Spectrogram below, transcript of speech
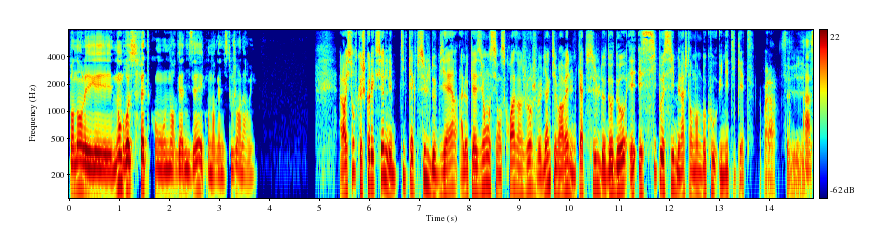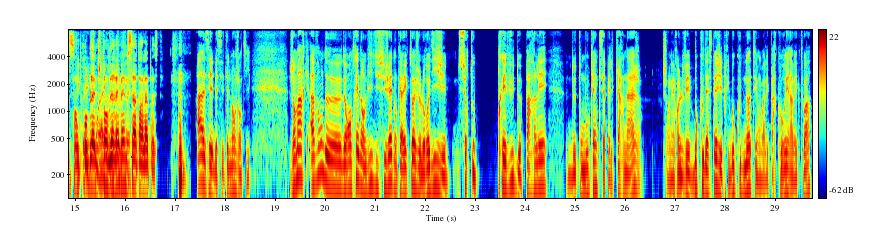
pendant les nombreuses fêtes qu'on organisait et qu'on organise toujours à Darwin. Alors il se trouve que je collectionne les petites capsules de bière. À l'occasion, si on se croise un jour, je veux bien que tu me ramènes une capsule de dodo et, si possible, mais là je t'en demande beaucoup, une étiquette. Voilà. Ah, sans problème, je t'enverrai même ça par la poste. ah, ben, c'est tellement gentil. Jean-Marc, avant de, de, rentrer dans le vif du sujet, donc avec toi, je le redis, j'ai surtout prévu de parler de ton bouquin qui s'appelle Carnage. J'en ai relevé beaucoup d'aspects, j'ai pris beaucoup de notes et on va les parcourir avec toi.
